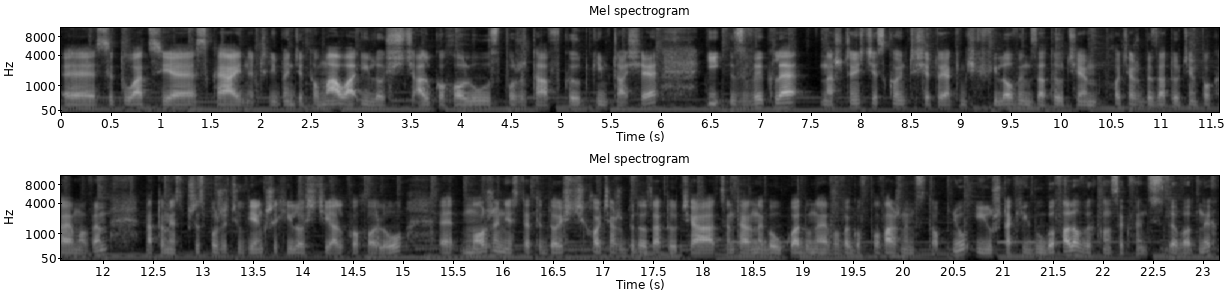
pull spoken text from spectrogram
e, sytuacje skrajne, czyli będzie to mała ilość alkoholu spożyta w krótkim czasie i zwykle na szczęście skończy się to jakimś chwilowym zatruciem, chociażby zatruciem pokarmowym. Natomiast przy spożyciu większych ilości alkoholu e, może niestety dojść chociażby do zatrucia centralnego układu nerwowego w poważnym stopniu i już takich długofalowych konsekwencji zdrowotnych.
